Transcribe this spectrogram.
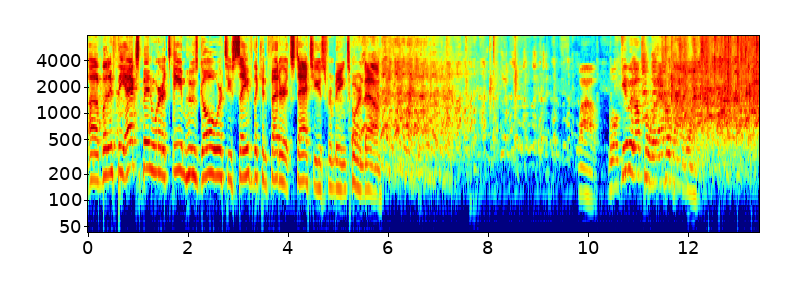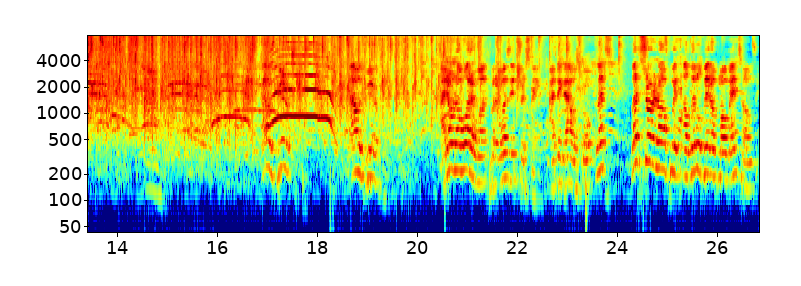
uh, but if the X Men were a team whose goal were to save the Confederate statues from being torn down. Wow. Well, give it up for whatever that was. That was beautiful. That was beautiful. I don't know what it was, but it was interesting. I think that was cool. Let's let's start it off with a little bit of momentum.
